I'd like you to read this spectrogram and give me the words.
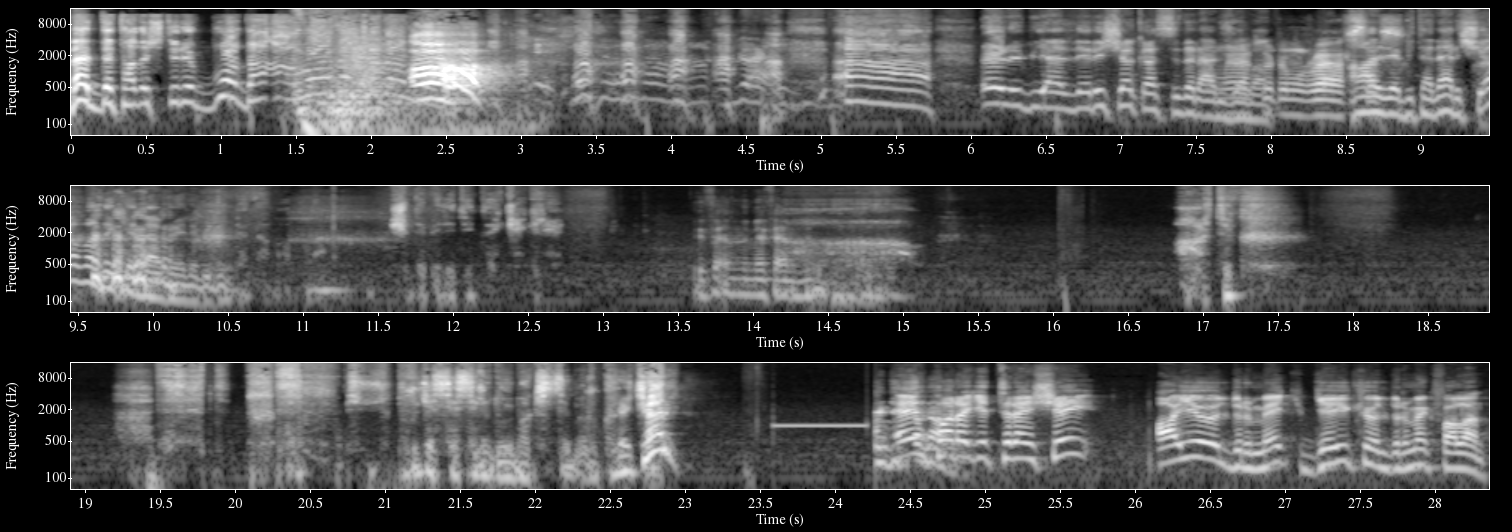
Ben de tanıştırayım. Bu da Aa! Aa, öyle bir yerleri şakasıdır her zaman. Aile biten her şey havada kedavreyle birlikte tamam? Şimdi beni dinle Kekri. Efendim efendim. Artık bir süpürge sesini duymak istemiyorum Kreker. En para getiren şey ayı öldürmek, geyik öldürmek falan.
